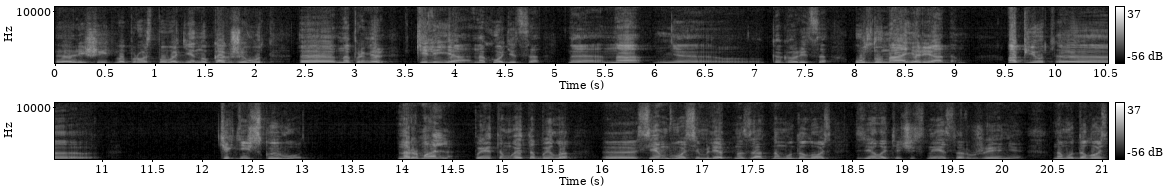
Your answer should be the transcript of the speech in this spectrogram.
э, решить вопрос по воде, ну как живут, э, например, Килия находится э, на, э, как говорится, у Дуная рядом, а пьют э, техническую воду. Нормально. Поэтому это было э, 7-8 лет назад нам удалось сделать очистные сооружения. Нам удалось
